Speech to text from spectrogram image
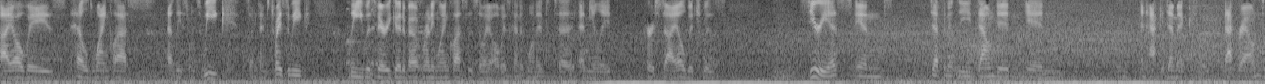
I always held wine class at least once a week, sometimes twice a week. Lee was very good about running wine classes, so I always kind of wanted to emulate her style, which was serious and definitely founded in an academic background,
